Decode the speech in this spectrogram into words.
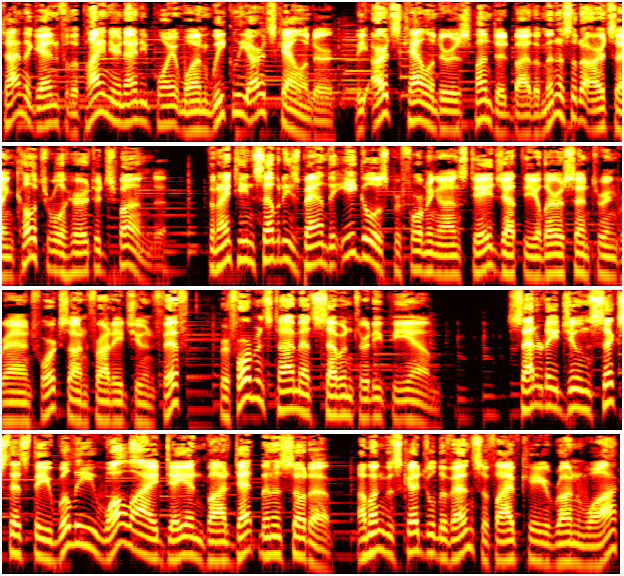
Time again for the Pioneer 90.1 Weekly Arts Calendar. The Arts Calendar is funded by the Minnesota Arts and Cultural Heritage Fund. The 1970s band The Eagles performing on stage at the Alerus Center in Grand Forks on Friday, June 5th. Performance time at 7:30 p.m. Saturday, June 6th, it's the Willie Walleye Day in Baudette, Minnesota. Among the scheduled events, a 5K run walk,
